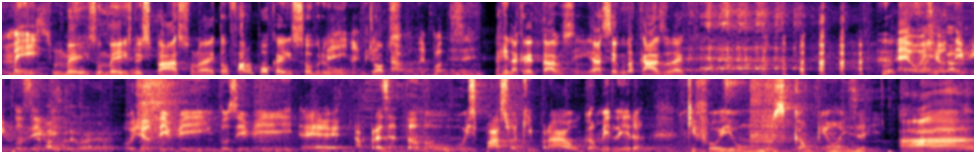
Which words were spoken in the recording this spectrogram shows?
Um mês. Um mês, um mês no espaço, né? Então fala um pouco aí sobre É o, o Jobs. inacreditável, né? Pode dizer. É inacreditável, sim. É a segunda casa, né? É, hoje eu tive, inclusive. Hoje eu tive, inclusive, é, apresentando o espaço aqui para o Gameleira, que foi um dos campeões aí. Ah,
